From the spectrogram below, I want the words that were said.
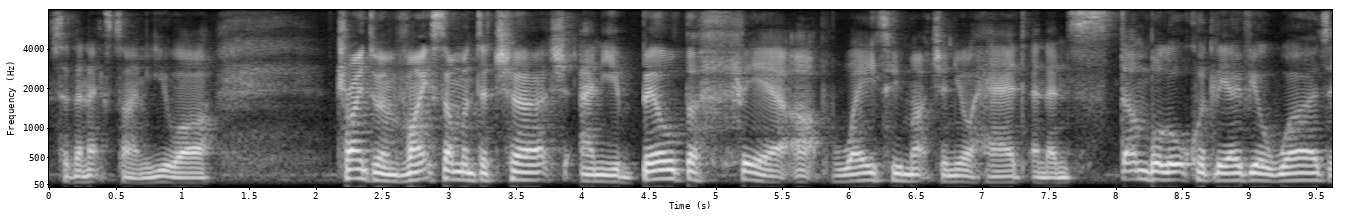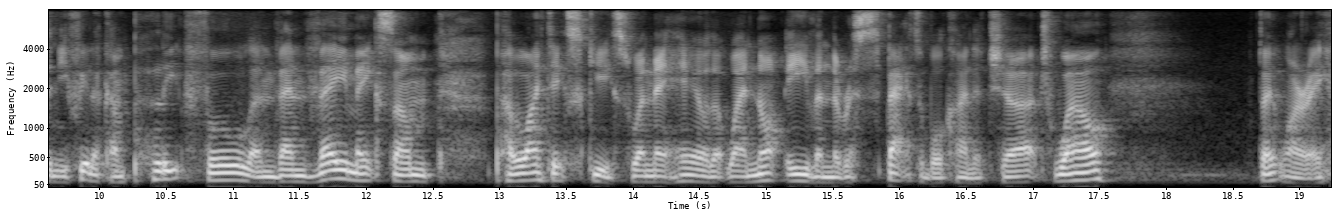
So the next time you are trying to invite someone to church and you build the fear up way too much in your head and then stumble awkwardly over your words and you feel a complete fool and then they make some polite excuse when they hear that we're not even the respectable kind of church, well, don't worry.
